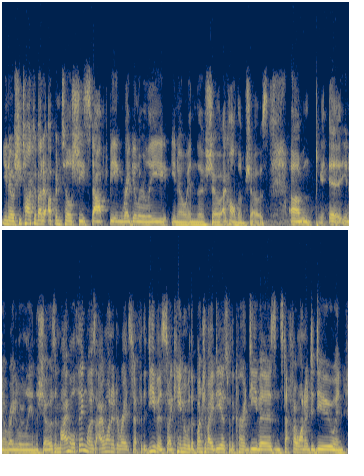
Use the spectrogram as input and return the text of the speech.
you know, she talked about it up until she stopped being regularly, you know, in the show. I call them shows, um, eh, you know, regularly in the shows. And my whole thing was I wanted to write stuff for the divas. So I came in with a bunch of ideas for the current divas and stuff I wanted to do. And,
